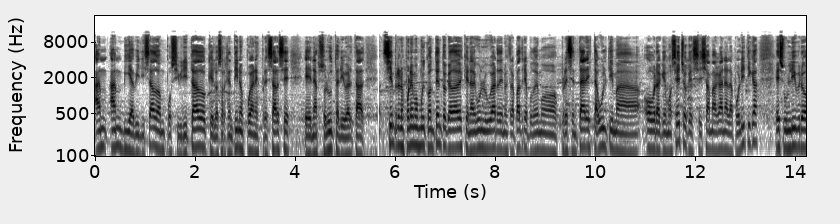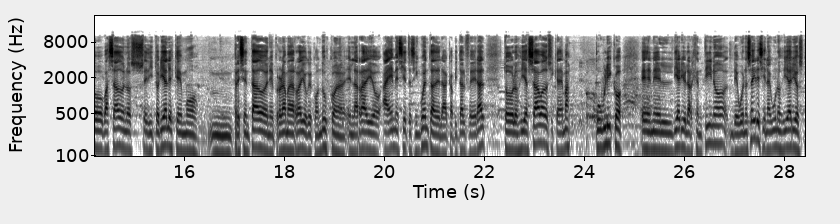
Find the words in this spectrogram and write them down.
han, viabilizado, han posibilitado que los argentinos puedan expresarse en absoluta libertad. Siempre nos ponemos muy contentos cada vez que en algún lugar de nuestra patria podemos presentar esta última obra que hemos hecho, que se llama Gana la Política. Es un libro basado en los editoriales que hemos mm, presentado en el programa de radio que conduzco en la radio AM750 de la capital federal todos los días sábados y que además publico en el diario El Argentino de Buenos Aires y en algunos diarios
